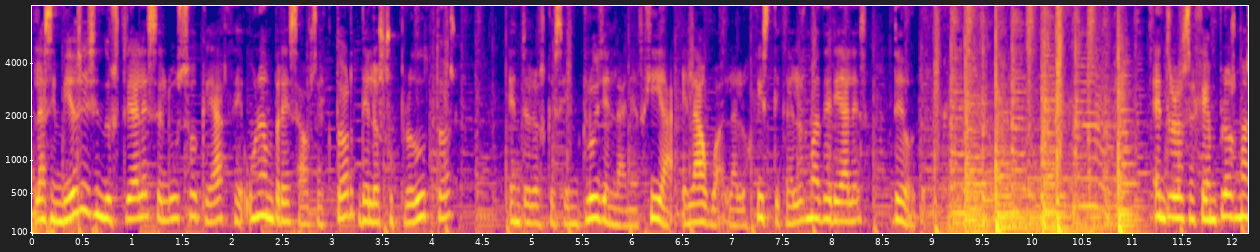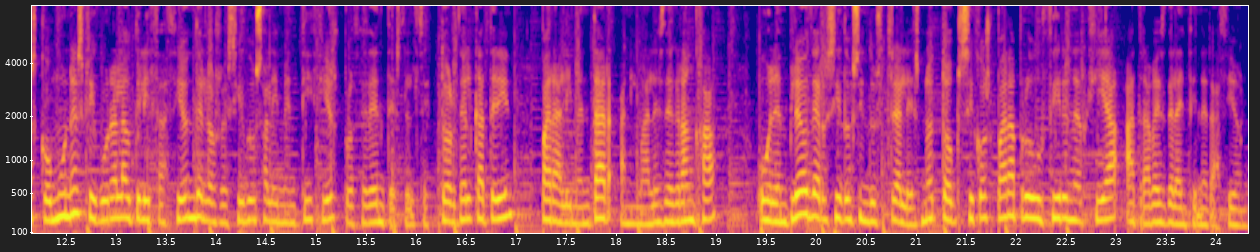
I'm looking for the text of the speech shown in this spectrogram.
La simbiosis industrial es el uso que hace una empresa o sector de los subproductos, entre los que se incluyen la energía, el agua, la logística y los materiales, de otros. Entre los ejemplos más comunes figura la utilización de los residuos alimenticios procedentes del sector del catering para alimentar animales de granja o el empleo de residuos industriales no tóxicos para producir energía a través de la incineración.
